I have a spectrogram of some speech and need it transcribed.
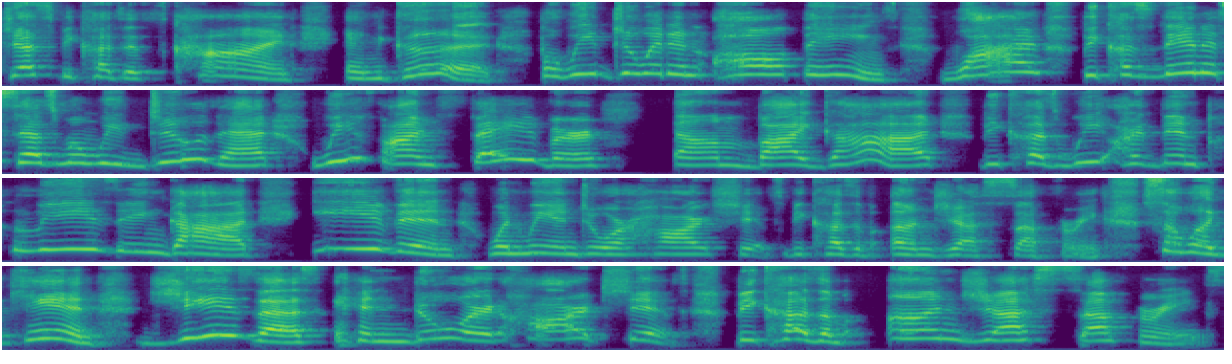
just because it's kind and good, but we do it in all things. Why? Because then it says when we do that, we find favor um, by God because we are then pleasing God even when we endure hardships because of unjust suffering. So again, Jesus endured hardships because of unjust sufferings.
